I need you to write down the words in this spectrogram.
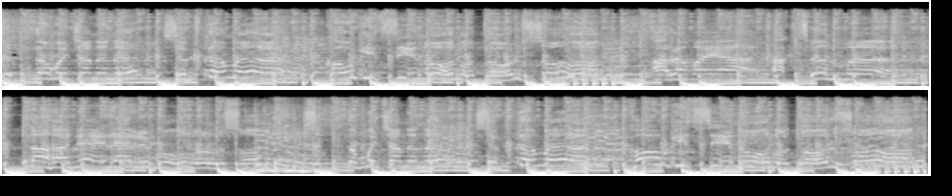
Sıktı mı canını sıktı mı Kov gitsin unutursun Aramaya kalktın mı Daha neler bulursun. Sıktı mı canını sıktı mı? Kov gitsin unutursun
